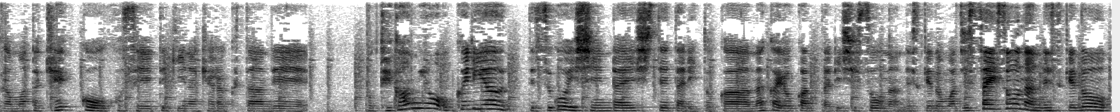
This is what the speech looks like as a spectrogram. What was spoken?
がまた結構個性的なキャラクターで手紙を送り合うってすごい信頼してたりとか仲良かったりしそうなんですけど、まあ、実際そうなんですけど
